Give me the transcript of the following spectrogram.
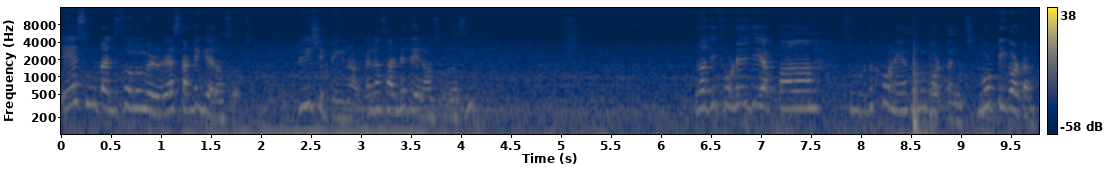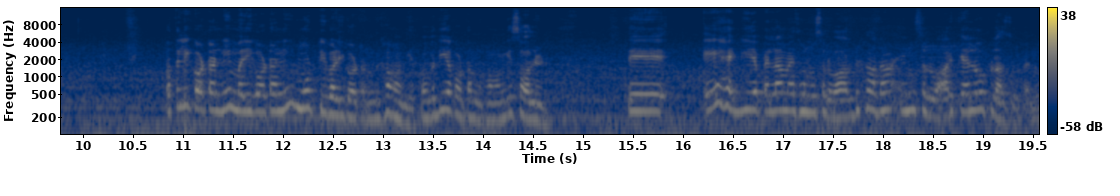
ਇਹ ਸੂਟ ਅੱਜ ਤੁਹਾਨੂੰ ਮਿਲ ਰਿਹਾ 1150 ਫ੍ਰੀ ਸ਼ਿਪਿੰਗ ਨਾਲ। ਪਹਿਲਾਂ 1350 ਦਾ ਸੀ। ਲਓ ਜੀ ਥੋੜੇ ਜਿਹੇ ਆਪਾਂ ਸੂਟ ਦਿਖਾਉਣੇ ਆ ਤੁਹਾਨੂੰ ਕਾਟਨ ਚ। ਮੋਟੀ ਕਾਟਨ ਪਤਲੀ ਕਾਟਨ ਨਹੀਂ, ਮਰੀ ਕਾਟਨ ਨਹੀਂ, ਮੋਟੀ ਵਾਲੀ ਕਾਟਨ ਦਿਖਾਵਾਂਗੇ ਆਪਾਂ। ਵਧੀਆ ਕਾਟਨ ਦਿਖਾਵਾਂਗੇ ਸੋਲਿਡ ਤੇ ਇਹ ਹੈਗੀ ਹੈ ਪਹਿਲਾਂ ਮੈਂ ਤੁਹਾਨੂੰ ਸਲਵਾਰ ਦਿਖਾਦਾ ਇਹਨੂੰ ਸਲਵਾਰ ਕਹਿ ਲਓ ਪਲਾਜ਼ੋ ਕਹਿ ਲਓ।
